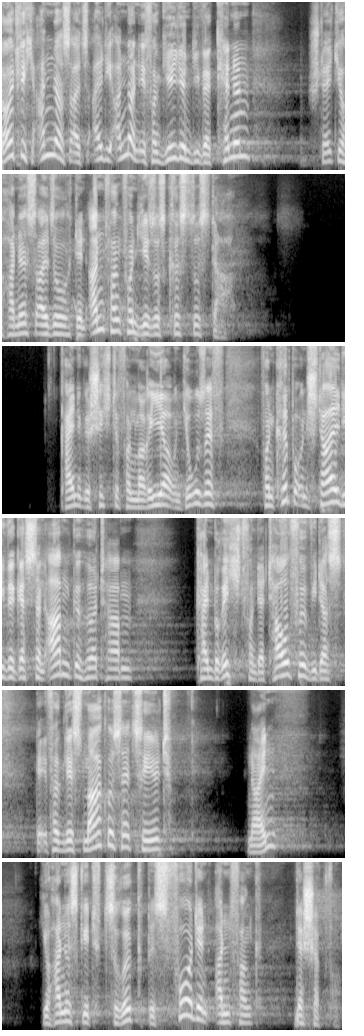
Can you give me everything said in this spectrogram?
deutlich anders als all die anderen Evangelien, die wir kennen, stellt Johannes also den Anfang von Jesus Christus dar. Keine Geschichte von Maria und Josef, von Krippe und Stall, die wir gestern Abend gehört haben, kein Bericht von der Taufe, wie das der Evangelist Markus erzählt. Nein, Johannes geht zurück bis vor den Anfang der Schöpfung.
